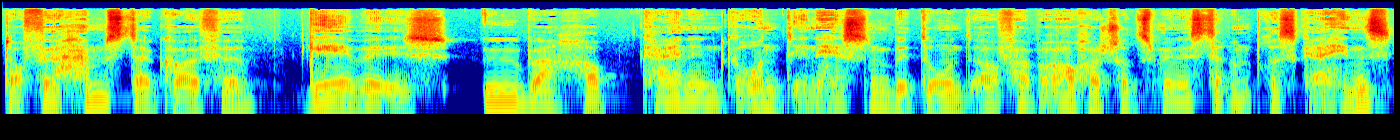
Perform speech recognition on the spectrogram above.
Doch für Hamsterkäufe gäbe es überhaupt keinen Grund in Hessen, betont auch Verbraucherschutzministerin Priska Hinz.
